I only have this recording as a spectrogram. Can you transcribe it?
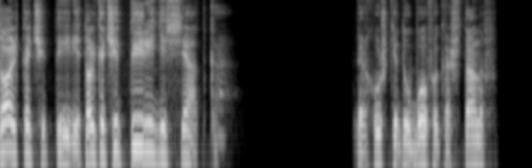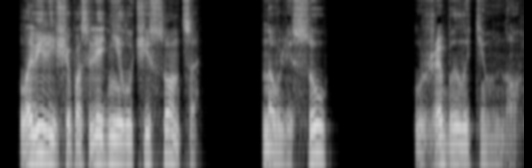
только четыре, только четыре десятка. Верхушки дубов и каштанов ловили еще последние лучи солнца, но в лесу уже было темно.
